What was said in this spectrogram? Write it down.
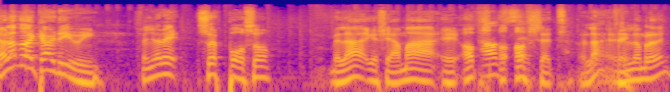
Y hablando de Cardi B, señores, su esposo, ¿verdad? Que se llama eh, Offs- Offset. Offset, ¿verdad? Es el nombre de él.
